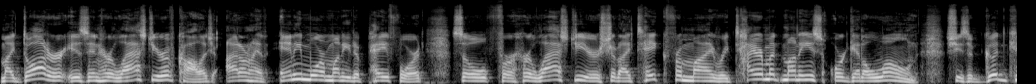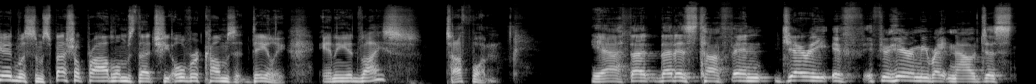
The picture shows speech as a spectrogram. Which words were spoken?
My daughter is in her last year of college. I don't have any more money to pay for it. So for her last year, should I take from my retirement monies or get a loan? She's a good kid with some special problems that she overcomes daily. Any advice? Tough one. Yeah, that that is tough. And Jerry, if if you're hearing me right now, just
